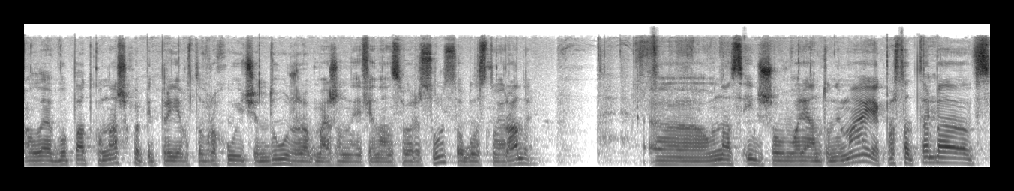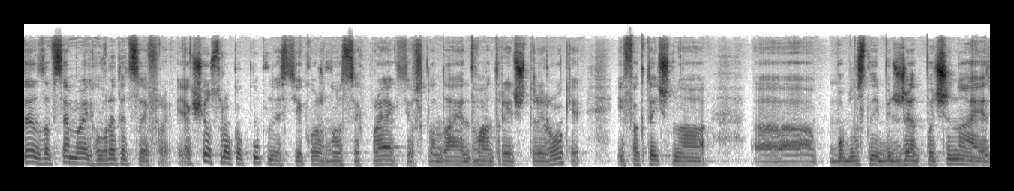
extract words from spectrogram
але в випадку нашого підприємства, враховуючи дуже обмежений фінансовий ресурс обласної ради, е, у нас іншого варіанту немає. Як просто треба все за все мають говорити цифри. Якщо срок окупності кожного з цих проєктів складає 2, 3, 4 роки, і фактично обласний бюджет починає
